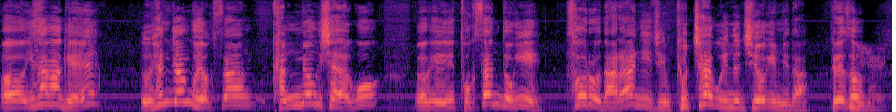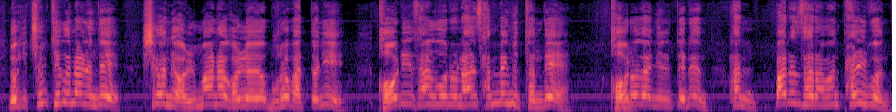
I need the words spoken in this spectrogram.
어, 이상하게 그 행정구역상 강명시하고 여기 독산동이 서로 나란히 지금 교차하고 있는 지역입니다. 그래서 네. 여기 출퇴근하는데 시간이 얼마나 걸려요? 물어봤더니 거리상으로는 한 300m인데 걸어 다닐 때는 한 빠른 사람은 8분,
